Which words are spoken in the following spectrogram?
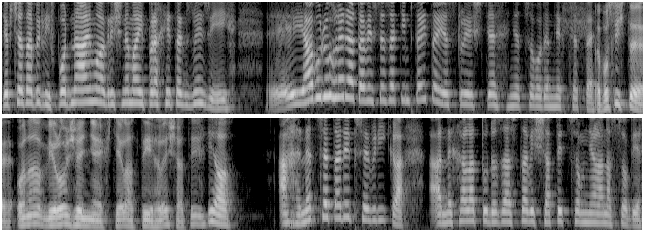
Děvčata bydlí v podnájmu a když nemají prachy, tak zmizí. Já budu hledat a vy se zatím ptejte, jestli ještě něco ode mě chcete. Poslyšte, ona vyloženě chtěla tyhle šaty? Jo, a hned se tady převlíkla a nechala tu do zástavy šaty, co měla na sobě.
